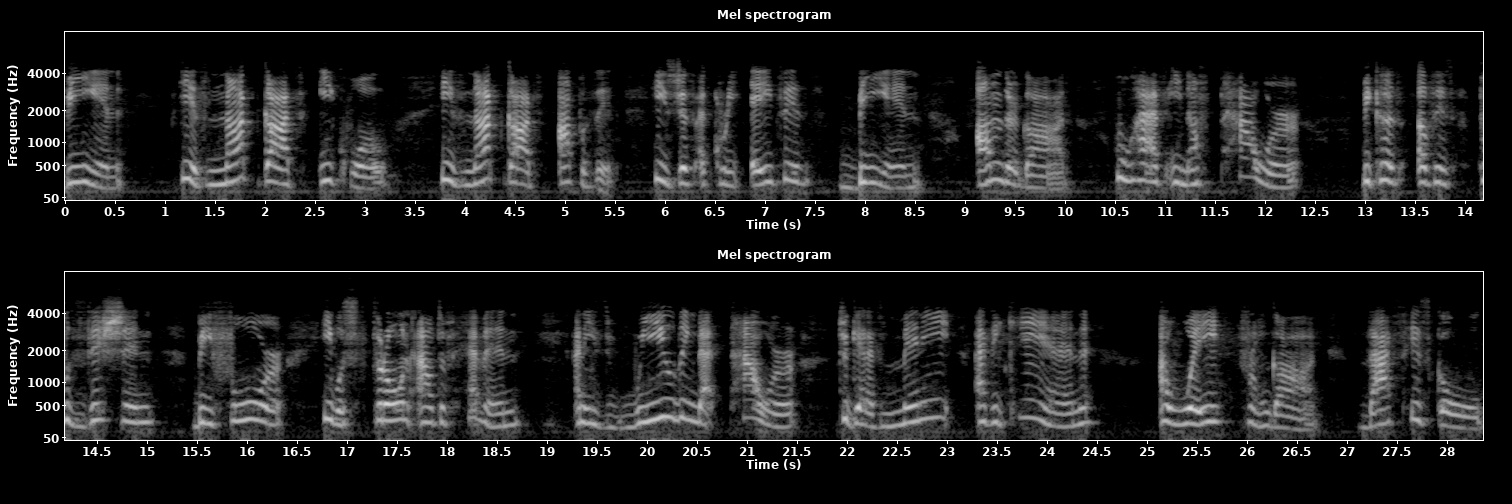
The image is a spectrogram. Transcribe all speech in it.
being. He is not God's equal. He's not God's opposite. He's just a created being under God who has enough power because of his position before he was thrown out of heaven and he's wielding that power to get as many as he can away from God. That's his goal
